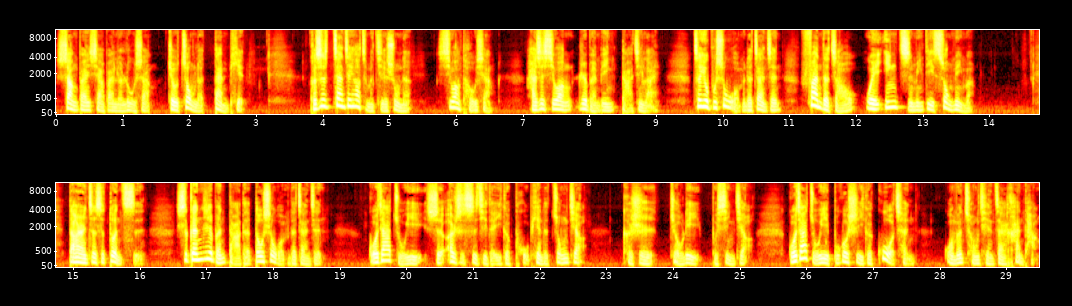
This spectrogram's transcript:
上班下班的路上就中了弹片。可是战争要怎么结束呢？希望投降，还是希望日本兵打进来？这又不是我们的战争，犯得着为英殖民地送命吗？当然，这是顿词，是跟日本打的都是我们的战争。国家主义是二十世纪的一个普遍的宗教，可是久立不信教。国家主义不过是一个过程，我们从前在汉唐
